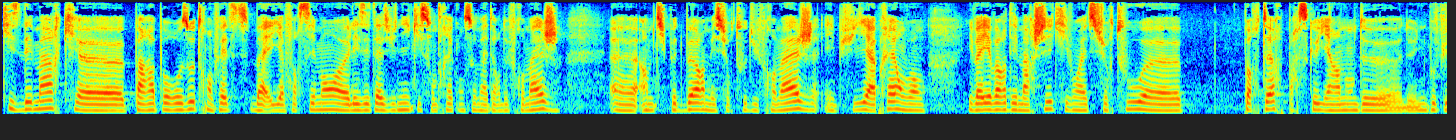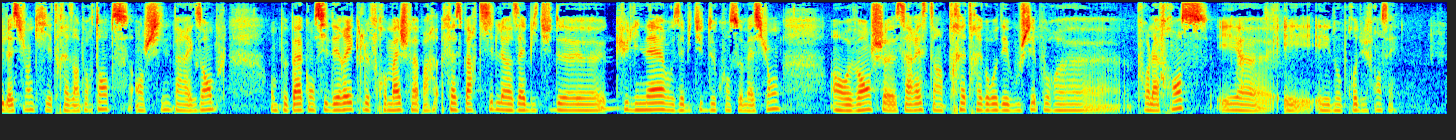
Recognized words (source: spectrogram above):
Qui se démarque euh, par rapport aux autres, en fait, bah, il y a forcément euh, les États-Unis qui sont très consommateurs de fromage, euh, un petit peu de beurre, mais surtout du fromage. Et puis après, on va, il va y avoir des marchés qui vont être surtout porteurs parce qu'il y a un nombre de, de, une population qui est très importante. En Chine, par exemple, on peut pas considérer que le fromage fasse partie de leurs habitudes mmh. culinaires, aux habitudes de consommation. En revanche, ça reste un très très gros débouché pour pour la France et, et, et nos produits français.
